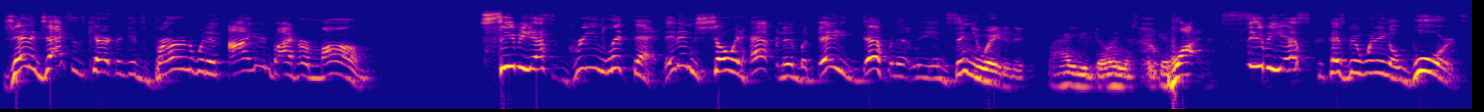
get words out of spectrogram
Janet Jackson's character gets burned with an iron by her mom. CBS greenlit that. They didn't show it happening, but they definitely insinuated it. Why are you doing this? Why? CBS has been winning awards.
